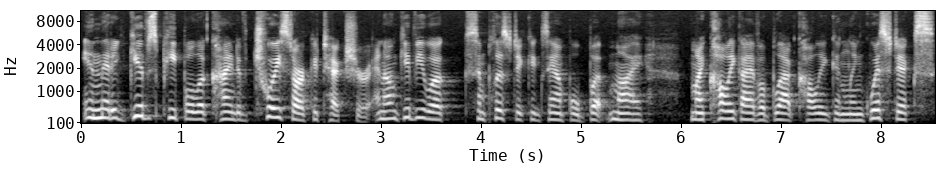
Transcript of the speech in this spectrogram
in that it gives people a kind of choice architecture. And I'll give you a simplistic example, but my, my colleague, I have a black colleague in linguistics,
